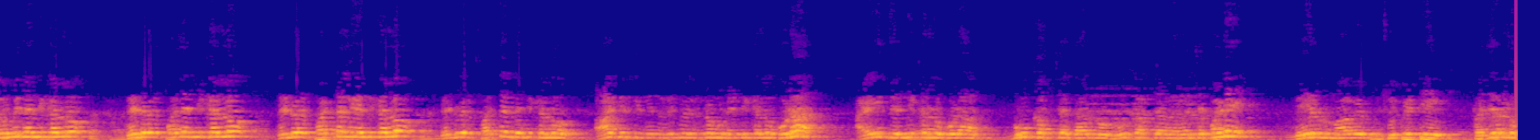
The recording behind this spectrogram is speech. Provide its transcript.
తొమ్మిది ఎన్నికల్లో రెండు వేల పది ఎన్నికల్లో రెండు వేల పద్నాలుగు ఎన్నికల్లో రెండు వేల పద్దెనిమిది ఎన్నికల్లో ఆఖరికి నేను రెండు వేల ఇరవై మూడు ఎన్నికల్లో కూడా ఐదు ఎన్నికల్లో కూడా భూ కబ్జాదారులు భూ కబ్జాదారులు అని చెప్పని వేరును మా వైపు చూపెట్టి ప్రజల్లో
